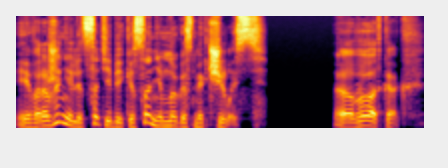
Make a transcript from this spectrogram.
и выражение лица Тибики-сан немного смягчилось. Вот как.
